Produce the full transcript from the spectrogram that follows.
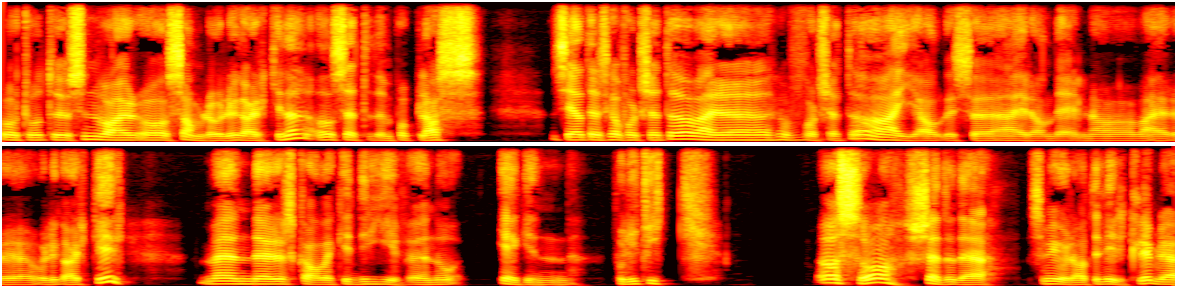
år 2000, var å samle oligarkene og sette dem på plass si at dere skal fortsette å, være, fortsette å eie alle disse eierandelene og være oligarker, men dere skal ikke drive noe egen politikk. Og så skjedde det som gjorde at det virkelig ble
